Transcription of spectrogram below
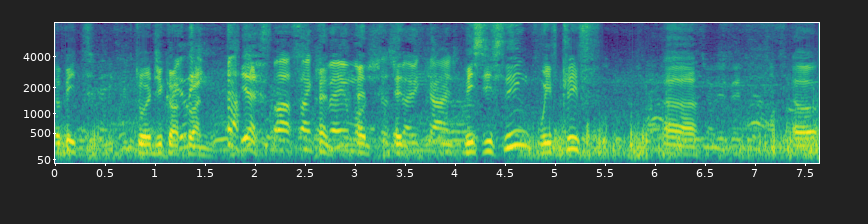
a bit to Cochran. Really? yes. Well, thank you very much. That's very kind. This evening with Cliff. Uh, uh,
